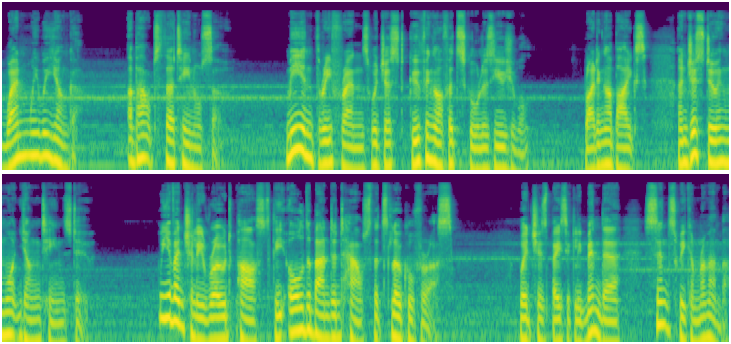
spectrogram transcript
When we were younger, about 13 or so, me and three friends were just goofing off at school as usual riding our bikes, and just doing what young teens do. We eventually rode past the old abandoned house that's local for us, which has basically been there since we can remember.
